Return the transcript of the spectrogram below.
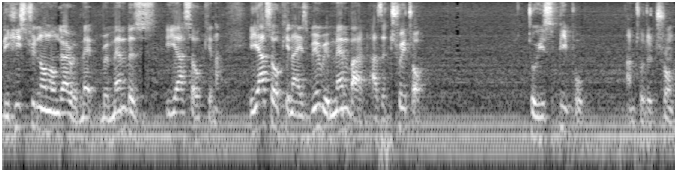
The history no longer rem remembers Iyase Okina. Iyase Okina is being remembered as a traitor to his people and to the throne.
